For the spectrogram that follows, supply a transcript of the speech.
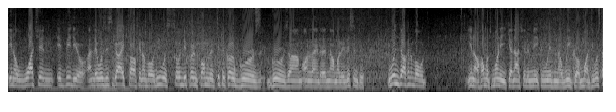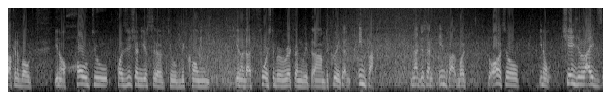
you know, watching a video and there was this guy talking about, he was so different from the typical gurus, gurus um, online that I normally listen to. He wasn't talking about, you know, how much money you can actually make within a week or a month. He was talking about, you know, how to position yourself to become, you know, that force to be reckoned with, um, to create an impact. Not just an impact, but to also you know, change the lives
